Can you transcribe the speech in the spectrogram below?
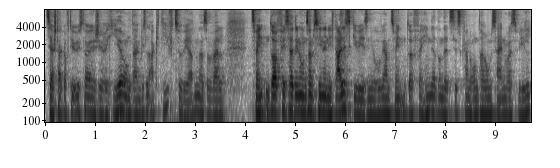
sehr stark auf die österreichische Regierung da ein bisschen aktiv zu werden. Also weil Zwentendorf ist halt in unserem Sinne nicht alles gewesen. Juhu, wir haben Zwentendorf verhindert und jetzt, jetzt kann rundherum sein, was will.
